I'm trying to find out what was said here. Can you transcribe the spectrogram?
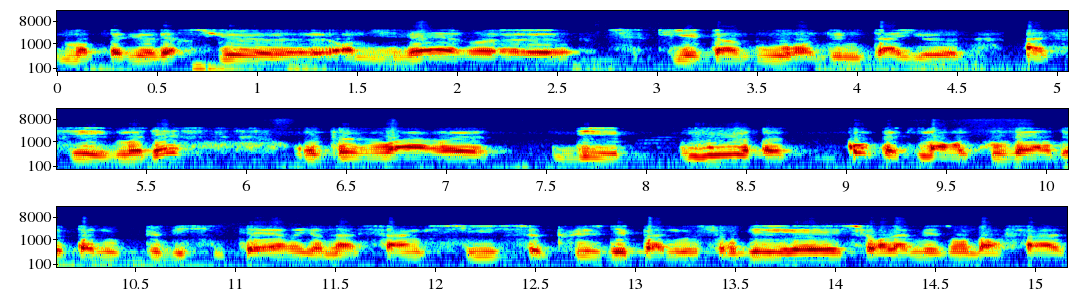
Montalieu-Versieux euh, en hiver, euh, ce est un bourg d'une taille euh, assez modeste, on peut voir des murs complètement recouverts de panneaux publicitaires. Il y en a 5, 6, plus des panneaux sur des haies, sur la maison d'en face,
